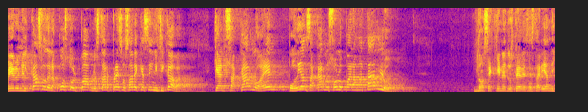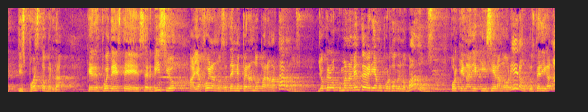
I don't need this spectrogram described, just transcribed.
pero en el caso del apóstol Pablo, estar preso, ¿sabe qué significaba? Que al sacarlo a él, podían sacarlo solo para matarlo. No sé quiénes de ustedes estarían dispuestos, ¿verdad? Que después de este servicio, allá afuera nos estén esperando para matarnos. Yo creo que humanamente veríamos por dónde nos vamos, porque nadie quisiera morir, aunque usted diga, no,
